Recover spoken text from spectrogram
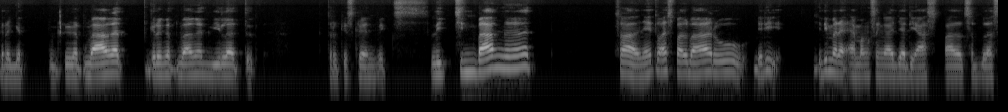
Greget greget banget greget banget gila tuh. Turkish Grand Prix. Licin banget. Soalnya itu aspal baru. Jadi jadi mereka emang sengaja di aspal 11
